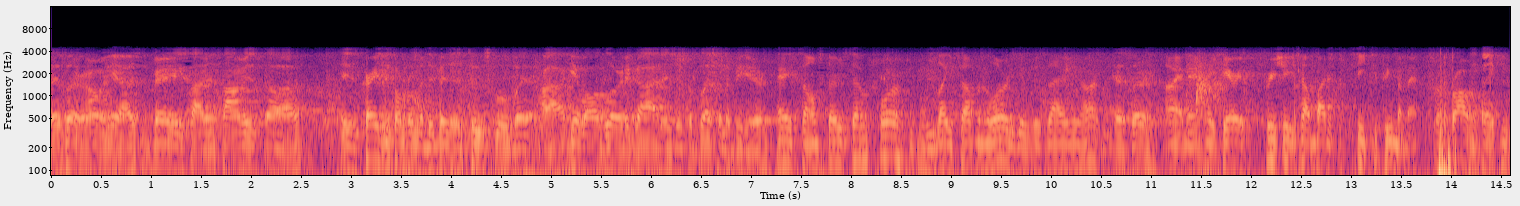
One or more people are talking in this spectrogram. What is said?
Yes, sir. Oh, yeah, it's a very exciting time. It's, uh, it's crazy to come from a Division two school, but uh, I give all glory to God. It's just a blessing to be here. Hey, Psalms 37:4. If you can light yourself in the Lord, give desire you of your heart, man. Yes, sir. All right, man. Hey, Darius, appreciate you stopping by to see 2 my man. No problem. Thank you.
